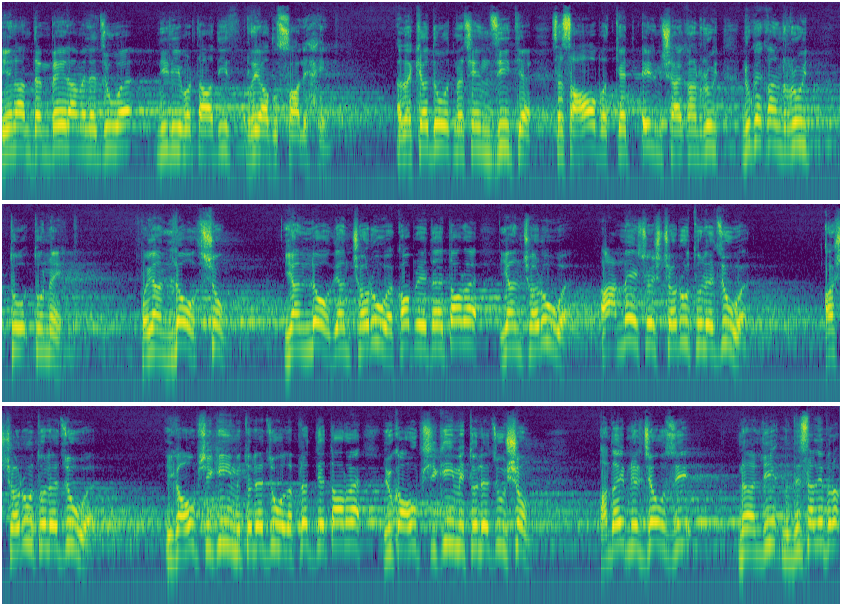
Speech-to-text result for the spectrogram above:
jena dembela me lexue një libër të hadithit Riyadus Salihin. Edhe kjo duhet me qenë nxitje se sahabët këtë ilm që e kanë rujt, nuk e kanë rujt tu, tu nejt. Po janë lodhë shumë, janë lodhë, janë qorrue, ka prej dijetarëve janë qorrue. A'mesh është qorru tu lexue. Është qorru tu lexue. I ka hup shikimi tu lexue edhe plot dijetarëve ju ka hup shikimi tu lexu shumë. Andaj Ibn al-Xhauzi në li, në disa libra,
